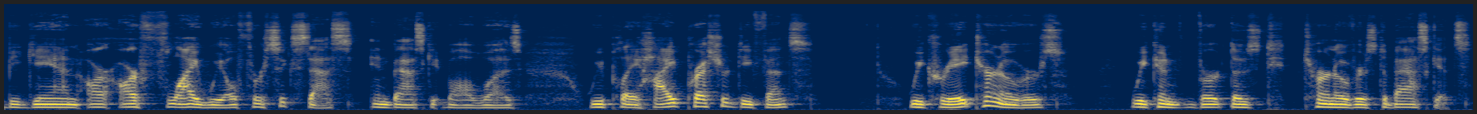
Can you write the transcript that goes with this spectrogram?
began our, our flywheel for success in basketball was we play high pressure defense, we create turnovers, we convert those t- turnovers to baskets.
